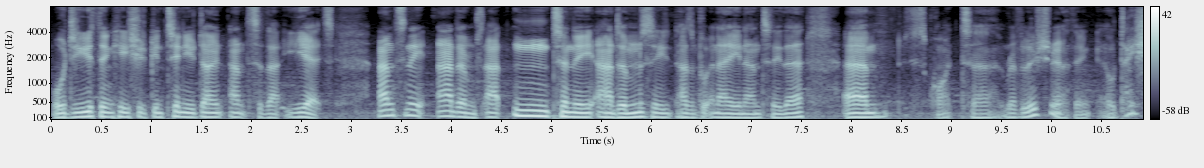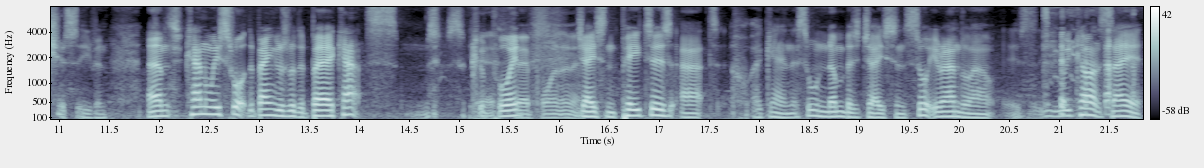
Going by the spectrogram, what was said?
or do you think he should continue? Don't answer that yet. Anthony Adams at Anthony Adams. He hasn't put an A in Anthony there. Um, it's quite uh, revolutionary, I think, audacious even. Um, can we swap the Bengals with the Bearcats? It's a good Yeah, point. Point? Jason Peters at again, it's all numbers. Jason, sort your handle out. It's, we can't say it.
